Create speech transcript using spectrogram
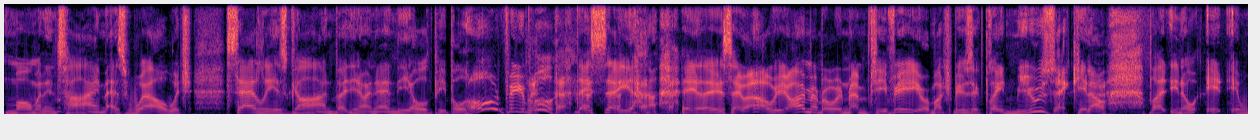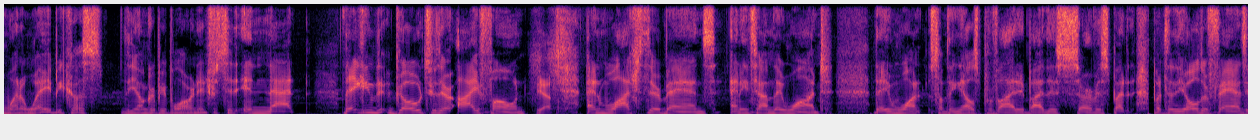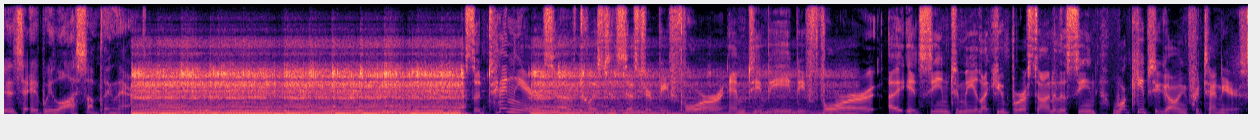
moment in time as well, which sadly is gone. But you know, and, and the old people, old people, they say uh, they, they say, well, we, I remember when MTV or Much Music played music, you know, but you know, it, it went away because the younger people aren't interested in that. They can go to their iPhone Yep. and watch their bands anytime they want. They want something else provided by this service, but but to the older fans, it's, it, we lost something there. So 10 years of Twisted Sister before MTV, before uh, it seemed to me like you burst onto the scene. What keeps you going for 10 years?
